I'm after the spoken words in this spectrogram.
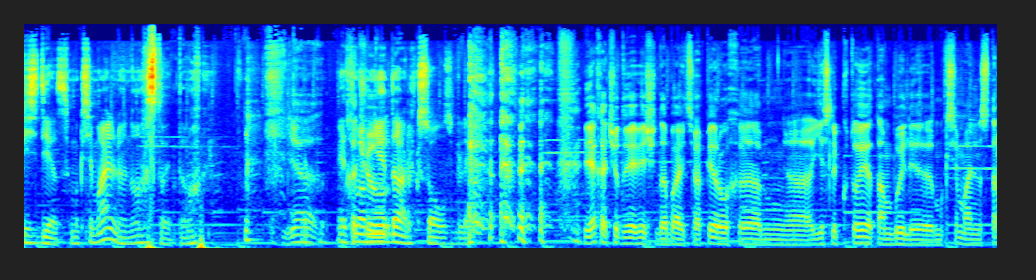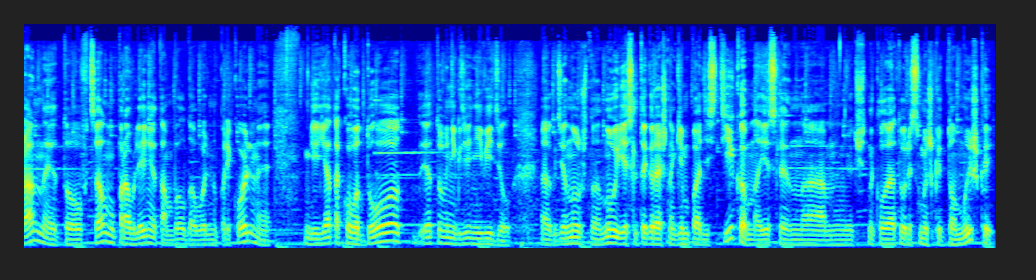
Пиздец. Максимальную, но стоит того. Я Это вам хочу... не Dark Souls, блядь. Я хочу две вещи добавить. Во-первых, эм, э, если ктуэ там были максимально странные, то в целом управление там было довольно прикольное. И я такого до этого нигде не видел. Э, Где нужно, ну, если ты играешь на геймпаде стиком, а если на, значит, на клавиатуре с мышкой, то мышкой,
